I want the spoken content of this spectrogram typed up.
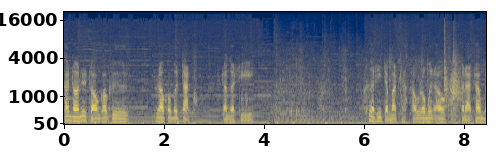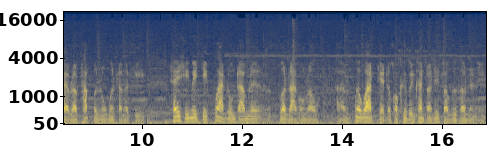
ขั้นตอนที่สองก็คือ เราก็มาตัดสังกะสี เพื่อที่จะมาเอาเรามาเอากระดาษช่างแบบเราทับมันลงบนสังกะสี ใช้สีเมจิกวาดลงตามเลยลวดลายของเรา เมื่อวาดเสร็จแล้วก็คือเป็นขั้นตอนที่สองคือเข้านั้นเอง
